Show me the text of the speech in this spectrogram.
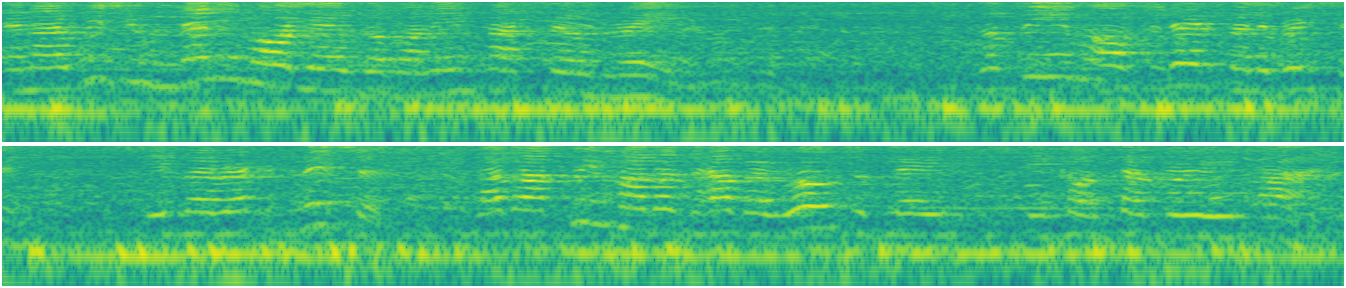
and I wish you many more years of an impact-filled reign. The theme of today's celebration is a recognition that our Queen Mothers have a role to play in contemporary times.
